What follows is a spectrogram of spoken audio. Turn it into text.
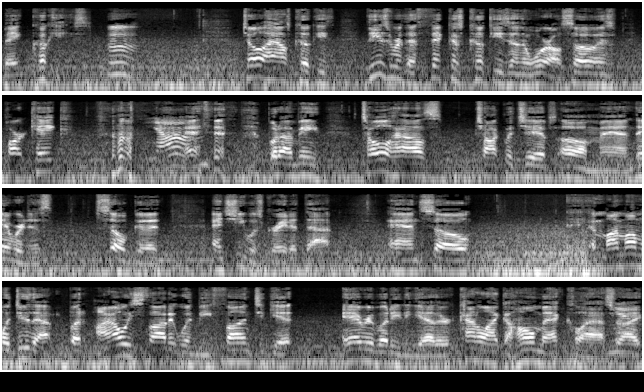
bake cookies. Mm. Toll House cookies. These were the thickest cookies in the world. So it was part cake, Yum. but I mean, Toll House chocolate chips. Oh man, they were just so good, and she was great at that. And so eh, my mom would do that, but I always thought it would be fun to get everybody together, kind of like a home ec class, Yeah. right?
